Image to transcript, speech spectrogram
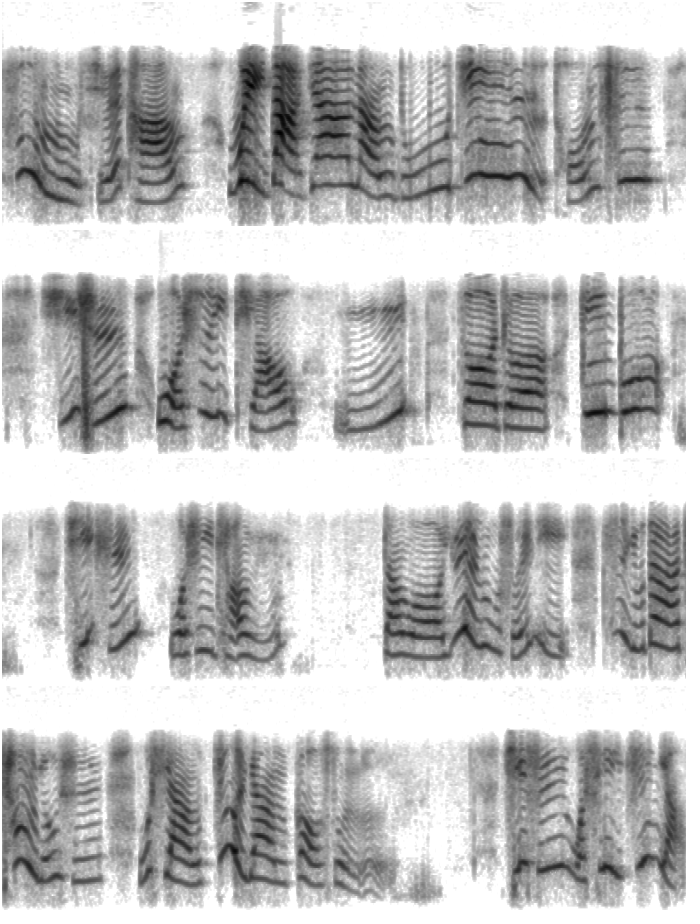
父母学堂？为大家朗读今日童诗。其实我是一条鱼，作者金波。其实我是一条鱼，当我跃入水里，自由的畅游时，我想这样告诉你。其实我是一只鸟，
